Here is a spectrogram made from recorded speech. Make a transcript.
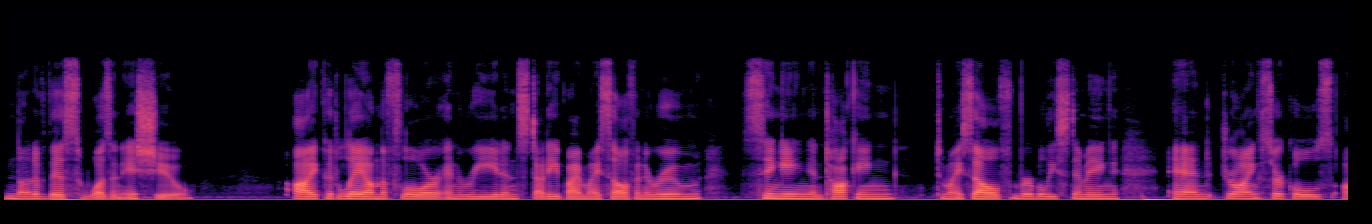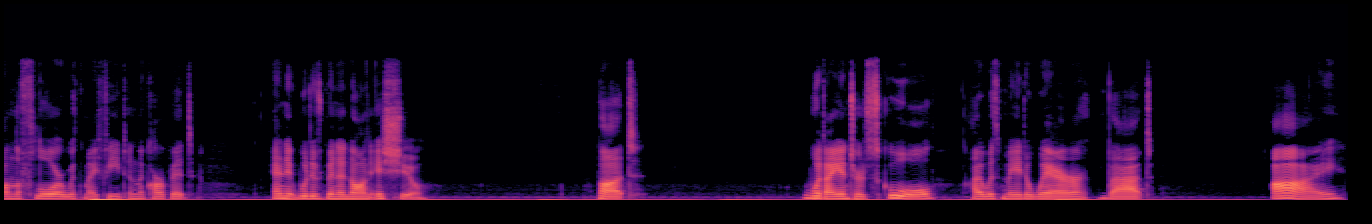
none of this was an issue. I could lay on the floor and read and study by myself in a room, singing and talking to myself, verbally stimming, and drawing circles on the floor with my feet in the carpet, and it would have been a non issue. But when I entered school, I was made aware that I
